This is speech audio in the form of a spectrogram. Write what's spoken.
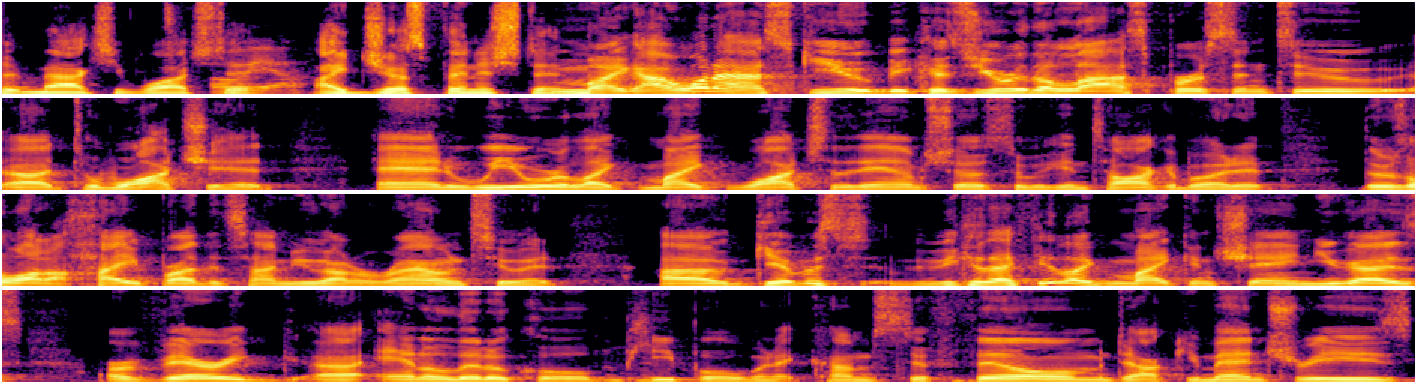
Well- it. Max, you've watched Oh, it. yeah. I just finished it. Mike, I want to ask you because you were the last person to uh, to watch it, and we were like, Mike, watch the damn show so we can talk about it. There was a lot of hype by the time you got around to it. Uh, give us because I feel like Mike and Shane, you guys are very uh, analytical people when it comes to film, documentaries.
